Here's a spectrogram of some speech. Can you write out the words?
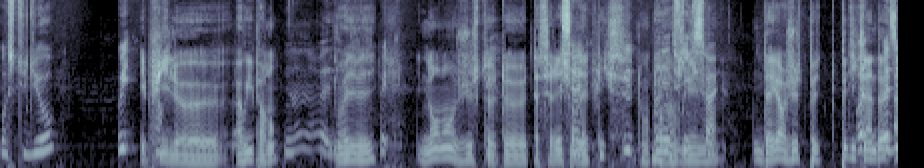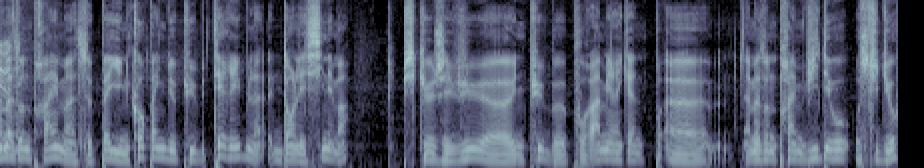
au studio. Oui. Et puis le. Ah oui, pardon. Non, non, vas-y. Vas-y, vas-y. Oui. Non, non, juste de ta série sur série. Netflix. Dont on a Netflix, oublié ouais. D'ailleurs, juste petit, clin d'œil, Amazon Prime se paye une campagne de pub terrible dans les cinémas puisque j'ai vu euh, une pub pour American, euh, Amazon Prime Vidéo au studio.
